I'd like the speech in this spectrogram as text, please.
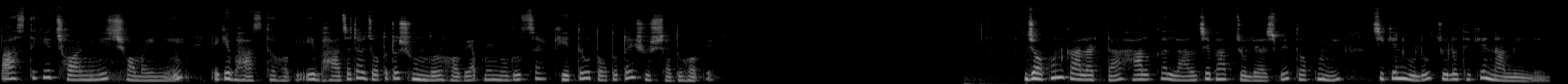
পাঁচ থেকে ছয় মিনিট সময় নিয়ে একে ভাজতে হবে। এই ভাজাটা যতটা সুন্দর হবে, আপনার নুডলসটা খেতেও ততটাই সুস্বাদু হবে। যখন কালারটা হালকা লালচে ভাব চলে আসবে, তখনই চিকেনগুলো চুলো থেকে নামিয়ে নিন।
